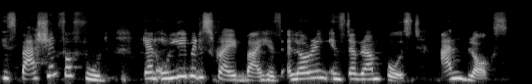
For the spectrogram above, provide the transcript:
His passion for food can only be described by his alluring Instagram posts and blogs.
